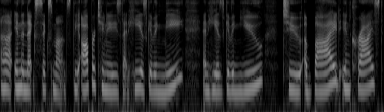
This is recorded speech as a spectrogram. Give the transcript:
uh, in the next six months. The opportunities that He is giving me and He is giving you to abide in Christ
